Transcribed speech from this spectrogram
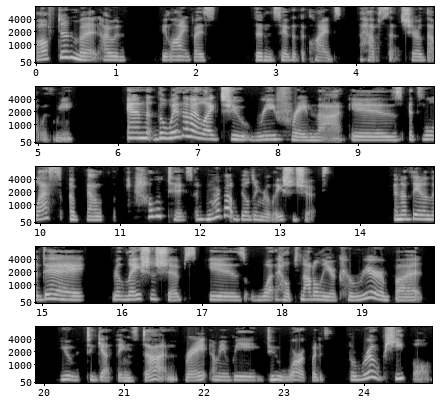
often, but I would be lying if I didn't say that the clients have shared that with me. And the way that I like to reframe that is it's less about the politics and more about building relationships. And at the end of the day, relationships is what helps not only your career, but you to get things done, right? I mean, we do work, but it's through people.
